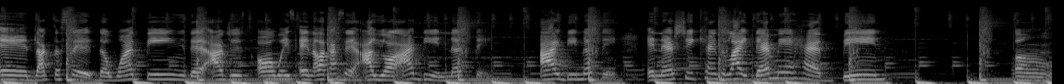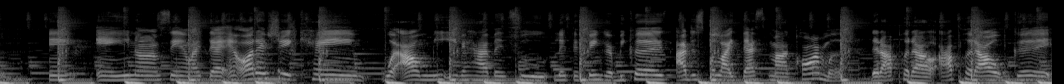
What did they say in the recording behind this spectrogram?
And like I said, the one thing that I just always and like I said, I y'all, I did nothing. I did nothing. And that shit came to light. That man had been um and, and you know what I'm saying like that. And all that shit came without me even having to lift a finger because I just feel like that's my karma that I put out. I put out good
